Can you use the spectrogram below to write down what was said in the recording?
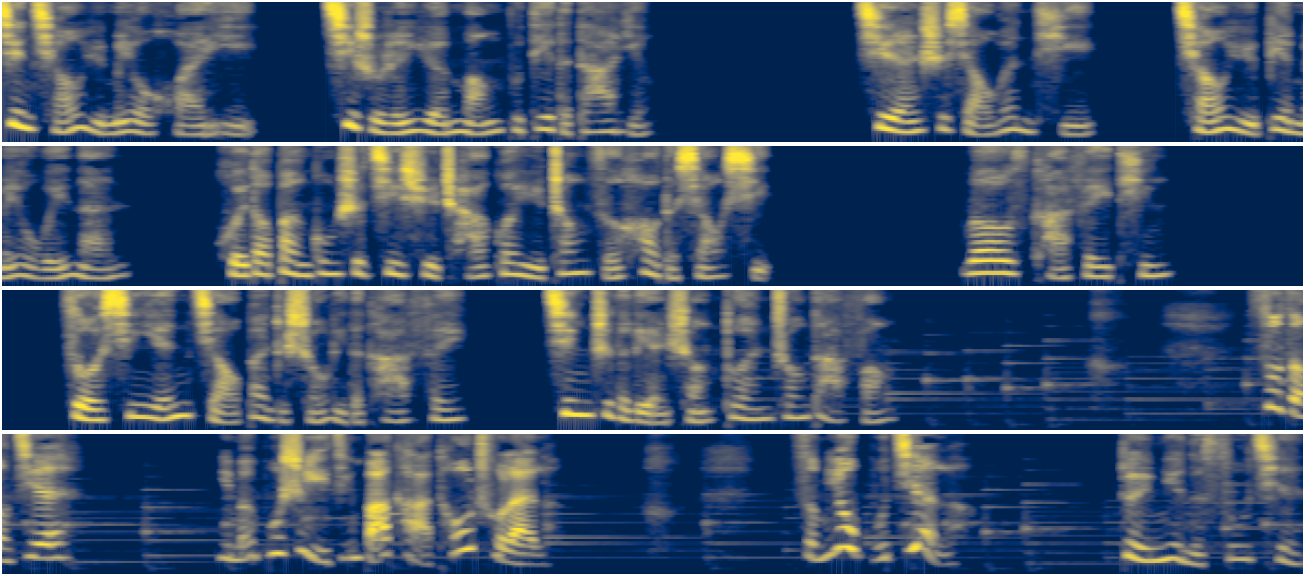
见乔宇没有怀疑，技术人员忙不迭的答应。既然是小问题，乔宇便没有为难，回到办公室继续查关于张泽浩的消息。Rose 咖啡厅，左心言搅拌着手里的咖啡，精致的脸上端庄大方。苏总监，你们不是已经把卡偷出来了？怎么又不见了？对面的苏倩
